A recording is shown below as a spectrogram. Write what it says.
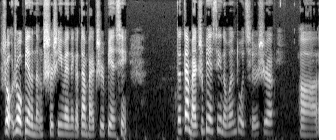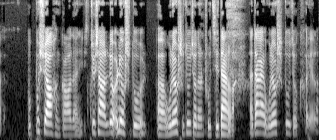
肉肉变得能吃，是因为那个蛋白质变性。的蛋白质变性的温度其实是呃。不不需要很高的，就像六六十度，呃五六十度就能煮鸡蛋了，那大概五六十度就可以了。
